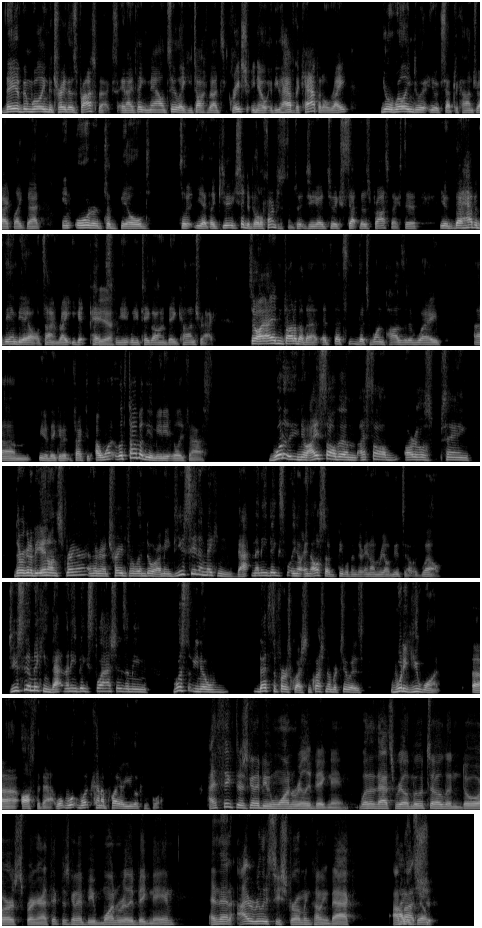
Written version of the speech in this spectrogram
they have been willing to trade those prospects. And I think now too, like you talked about, it's great. You know, if you have the capital, right, you're willing to you accept a contract like that in order to build, to yeah, like you said, to build a farm system, to to, you know, to accept those prospects. To you know, that happens in the NBA all the time, right? You get picks yeah. when you when you take on a big contract. So I, I hadn't thought about that. That's that's that's one positive way. Um, you know, they could affect it. I want let's talk about the immediate really fast. What you know, I saw them. I saw articles saying they're going to be in on Springer and they're going to trade for Lindor. I mean, do you see them making that many big, spl- you know, and also people think they're in on Realmuto as well. Do you see them making that many big splashes? I mean, what's, the, you know, that's the first question. Question number two is, what do you want uh, off the bat? What, what, what kind of play are you looking for? I think there's going to be one really big name, whether that's Realmuto, Lindor, Springer. I think there's going to be one really big name. And then I really see Stroman coming back. I'm I not sure.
